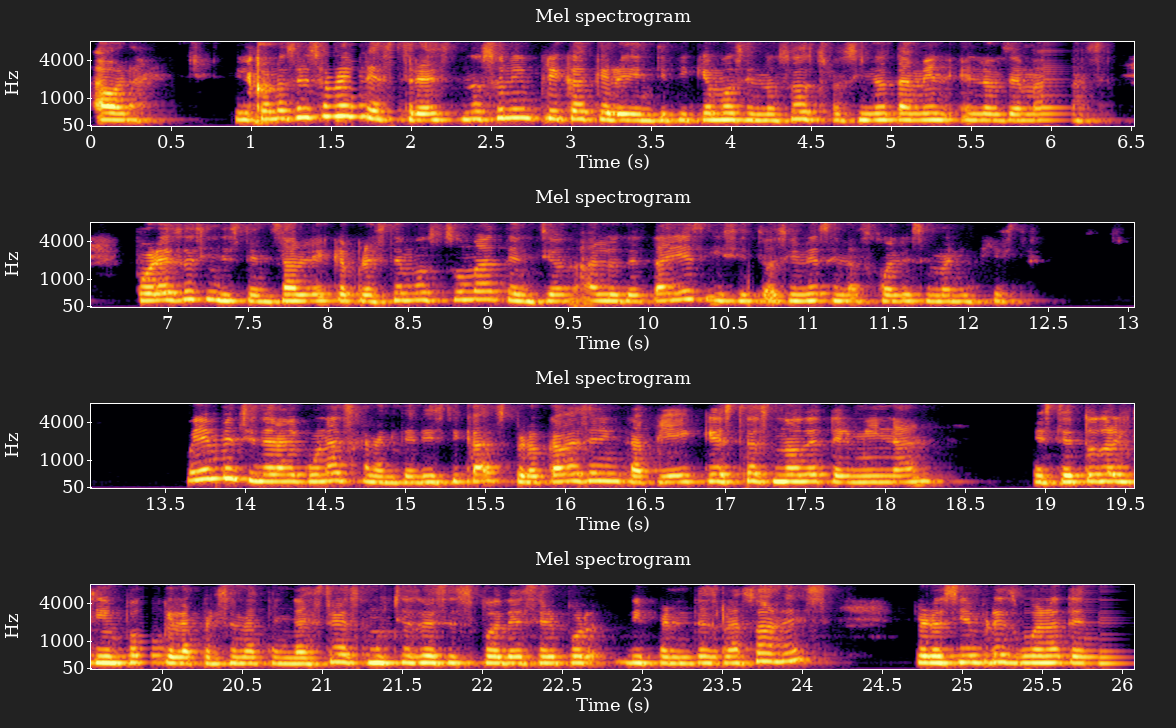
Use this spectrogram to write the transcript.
Ahora, el conocer sobre el estrés no solo implica que lo identifiquemos en nosotros, sino también en los demás. Por eso es indispensable que prestemos suma atención a los detalles y situaciones en las cuales se manifiesta. Voy a mencionar algunas características, pero cabe hacer hincapié que estas no determinan este, todo el tiempo que la persona tenga estrés. Muchas veces puede ser por diferentes razones, pero siempre es bueno tener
